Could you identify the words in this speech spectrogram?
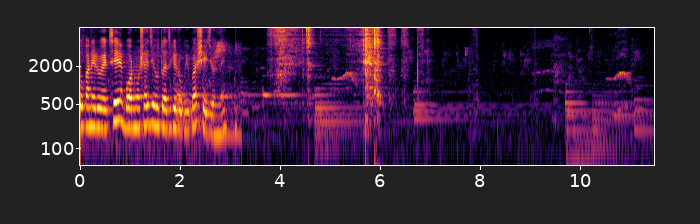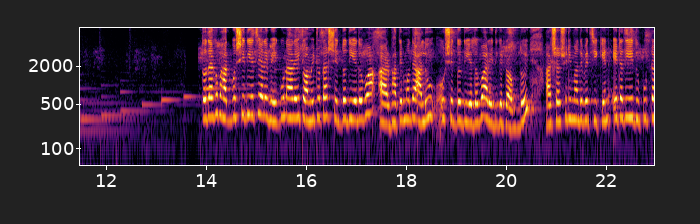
দোকানে রয়েছে বরমশাই যেহেতু আজকে রবিবার, সেই জন্যে। তো দেখো, ভাত বসিয়ে দিয়েছি, আর এই বেগুন আর এই টমেটোটা সেদ্ধ দিয়ে দেবো, আর ভাতের মধ্যে আলু ও সেদ্ধ দিয়ে দেবো, আর এদিকে টক দই, আর শাশুড়ি মা দেবে চিকেন। এটা দিয়েই দুপুরটা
